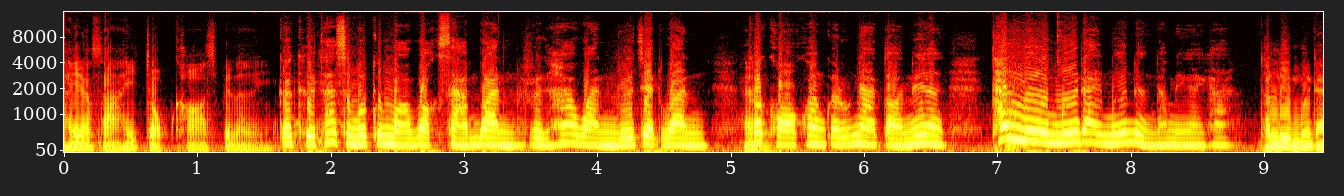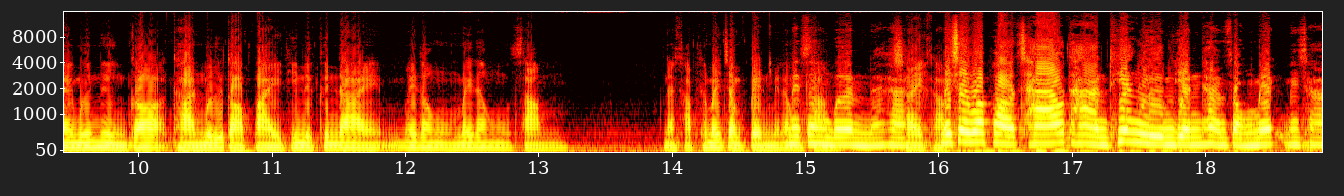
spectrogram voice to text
ให้รักษาให้จบคอร์สไปเลย ก็คือถ้าสมมติคุณหมอบอก 3 วันหรือ 5 วันหรือ 7 วันครับก็ขอความกรุณาต่อเนื่อง ถ้าลืมมื้อใดมื้อหนึ่งทำยังไงคะ ถ้าลืมมื้อใดมื้อหนึ่งก็ทานมื้อต่อไปที่นึกขึ้นได้ไม่ต้องไม่ต้องซ้ำ นะครับถ้าไม่จำเป็นไม่ต้องไม่ต้องซ้ำเบิ้ลนะคะ ใช่ครับไม่ใช่ว่าพอเช้าทานเที่ยงลืมเย็นทาน 2 เม็ดไม่ใช่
